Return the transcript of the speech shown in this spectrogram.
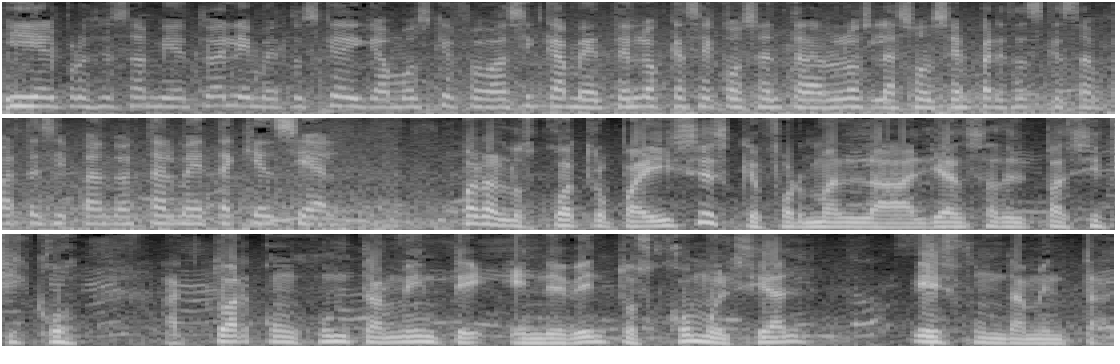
y el procesamiento de alimentos que digamos que fue básicamente en lo que se concentraron las 11 empresas que están participando actualmente aquí en Cial. Para los cuatro países que forman la Alianza del Pacífico, actuar conjuntamente en eventos como el CIAL es fundamental.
